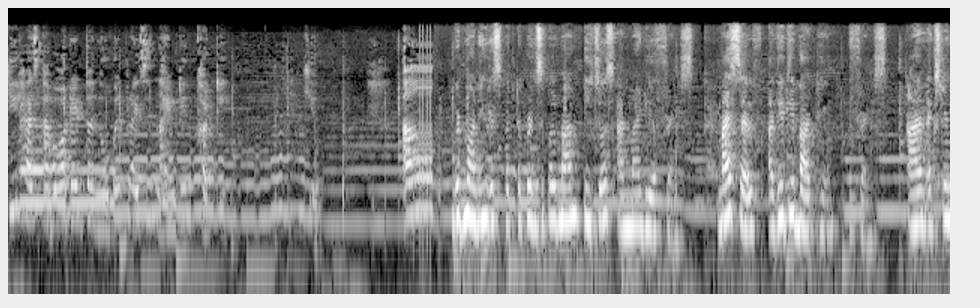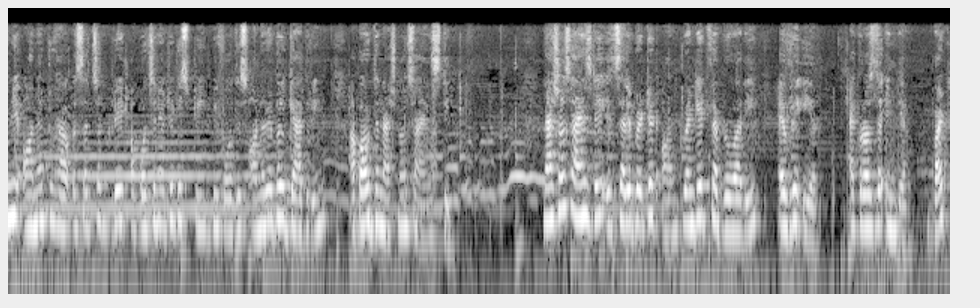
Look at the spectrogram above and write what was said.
he has awarded the Nobel Prize in 1930. Thank you. Uh, Good morning, respected principal ma'am, teachers, and my dear friends. Myself, Aditi Bhathe, friends. I am extremely honored to have a, such a great opportunity to speak before this honorable gathering about the National Science Day. National Science Day is celebrated on 28th February every year across the India. But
